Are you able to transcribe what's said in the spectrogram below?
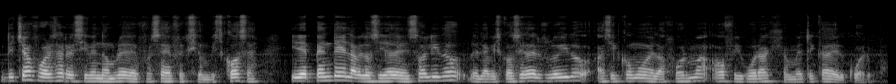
Dicha fuerza recibe el nombre de fuerza de fricción viscosa y depende de la velocidad del sólido, de la viscosidad del fluido, así como de la forma o figura geométrica del cuerpo.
